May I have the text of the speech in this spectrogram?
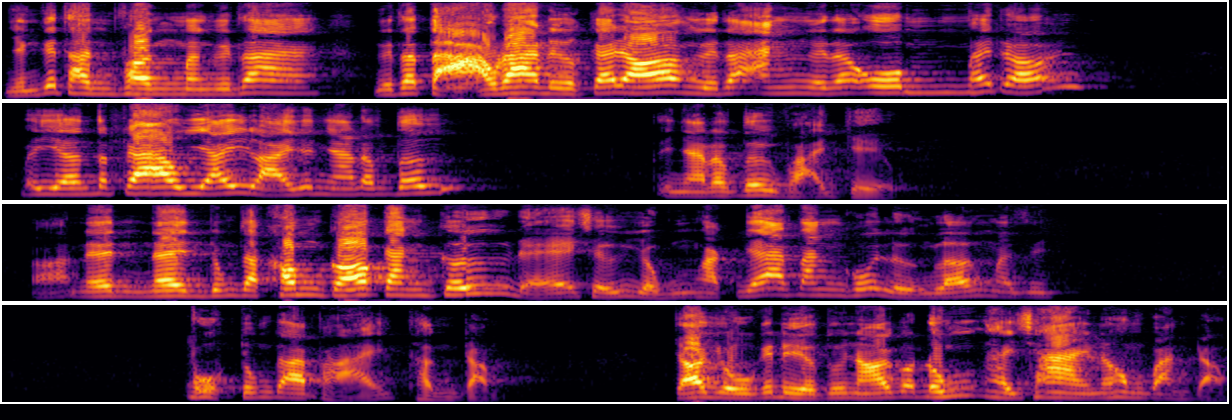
những cái thành phần mà người ta người ta tạo ra được cái đó người ta ăn người ta ôm hết rồi. Bây giờ người ta trao giấy lại cho nhà đầu tư thì nhà đầu tư phải chịu đó, nên nên chúng ta không có căn cứ để sử dụng hoặc gia tăng khối lượng lớn mà gì. Buộc chúng ta phải thận trọng. Cho dù cái điều tôi nói có đúng hay sai nó không quan trọng.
